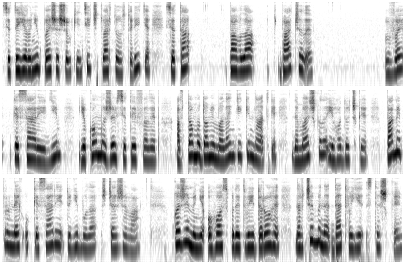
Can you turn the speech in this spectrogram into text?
Святий Єронім пише, що в кінці IV століття свята Павла бачили в Кесарії дім, в якому жив святий Филип, а в тому домі маленькі кімнатки, де мешкали його дочки. Пам'ять про них у Кесарії тоді була ще жива. Кажи мені, о Господи, твої дороги, навчи мене, де твої стежки.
